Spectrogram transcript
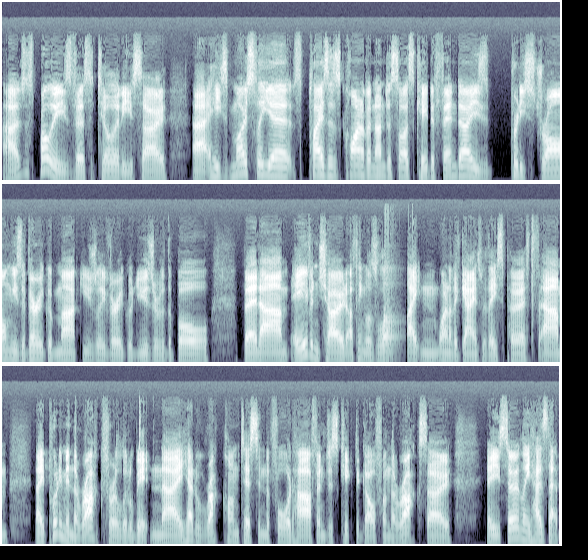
Uh, just probably his versatility. So uh, he's mostly uh, plays as kind of an undersized key defender. He's pretty strong. He's a very good mark, usually a very good user of the ball. But um, he even showed, I think it was late in one of the games with East Perth, um, they put him in the ruck for a little bit and they had a ruck contest in the forward half and just kicked a goal from the ruck. So he certainly has that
